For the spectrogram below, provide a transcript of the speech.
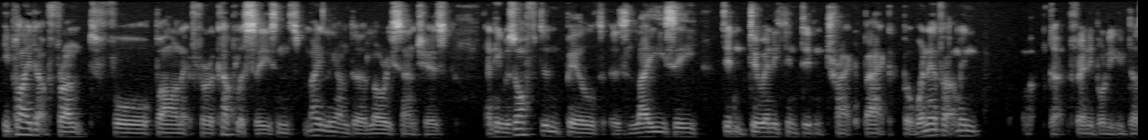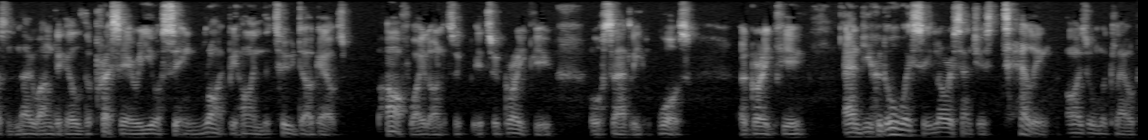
He played up front for Barnet for a couple of seasons, mainly under Lawrie Sanchez, and he was often billed as lazy, didn't do anything, didn't track back. But whenever, I mean, for anybody who doesn't know Underhill, the press area, you are sitting right behind the two dugouts, halfway line. It's a it's a great view, or sadly was a great view. And you could always see Lawrie Sanchez telling Izale McLeod,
